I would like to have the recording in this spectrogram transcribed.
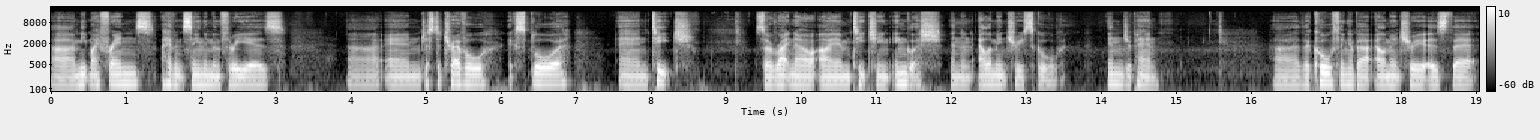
uh, meet my friends. I haven't seen them in three years, uh, and just to travel, explore, and teach. So right now I am teaching English in an elementary school in Japan. Uh, the cool thing about elementary is that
